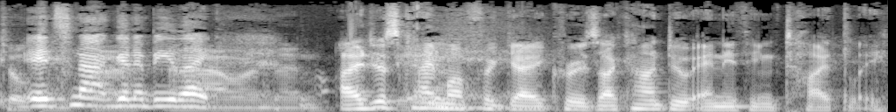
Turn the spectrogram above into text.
just we- it's not gonna be like- then- I just Yeah. came off a gay cruise. I can't do anything tightly.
